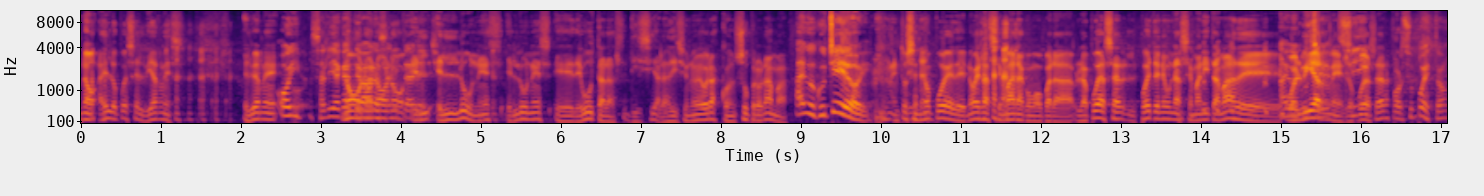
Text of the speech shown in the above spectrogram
No, a él lo puede hacer el viernes. El viernes. Hoy salí de acá, No, te no, no, no. El, el lunes, el lunes eh, debuta a las, 10 a las 19 horas con su programa. Algo escuché hoy. Entonces no puede, no es la semana como para. La puede hacer, puede tener una semanita más de. O el escuché, viernes lo puede hacer. Por supuesto.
